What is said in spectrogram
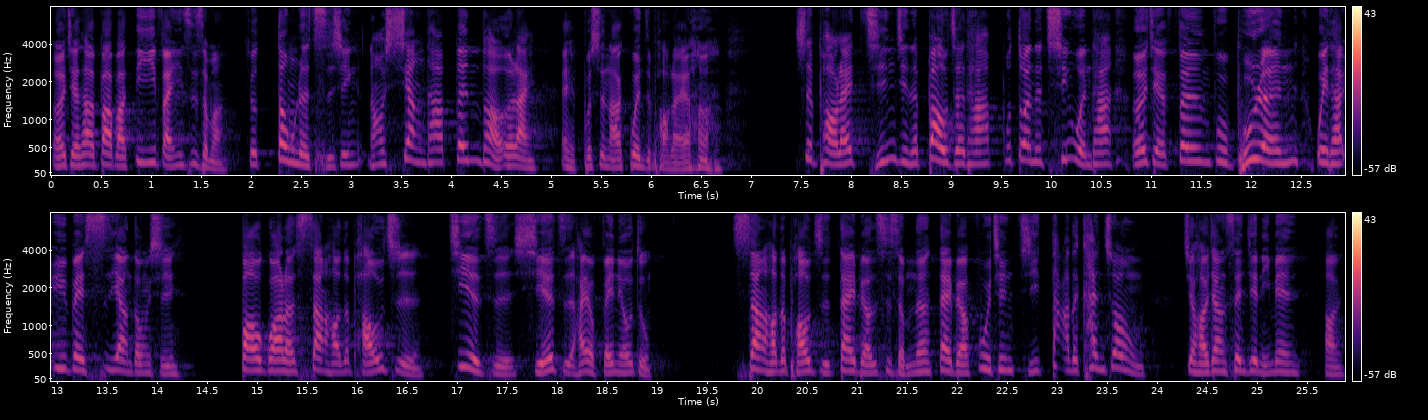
而且他的爸爸第一反应是什么？就动了慈心，然后向他奔跑而来。哎，不是拿棍子跑来啊。是跑来紧紧的抱着他，不断的亲吻他，而且吩咐仆人为他预备四样东西，包括了上好的袍子、戒指、鞋子，还有肥牛肚。上好的袍子代表的是什么呢？代表父亲极大的看重，就好像圣经里面啊，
